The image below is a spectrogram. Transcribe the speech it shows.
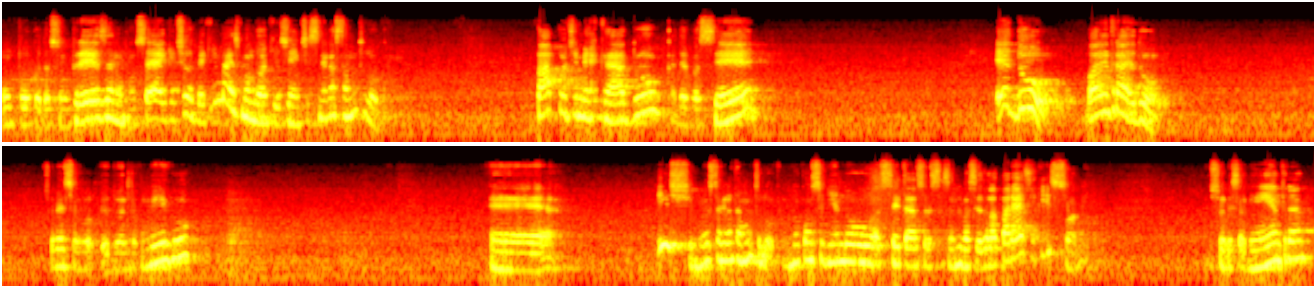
um pouco da sua empresa, não consegue? Deixa eu ver. Quem mais mandou aqui, gente? Esse negócio tá muito louco. Papo de mercado. Cadê você? Edu. Bora entrar, Edu. Deixa eu ver se o Edu entra comigo. É... Ixi, meu Instagram tá muito louco. Não conseguindo aceitar a solicitação de vocês. Ela aparece aqui e some. Deixa eu ver se alguém entra.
